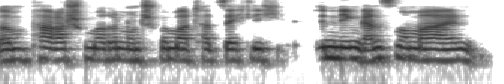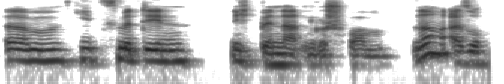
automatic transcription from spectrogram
ähm, Paraschwimmerinnen und Schwimmer tatsächlich in den ganz normalen ähm, Heats mit den Nichtbehinderten geschwommen. Ne? Also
